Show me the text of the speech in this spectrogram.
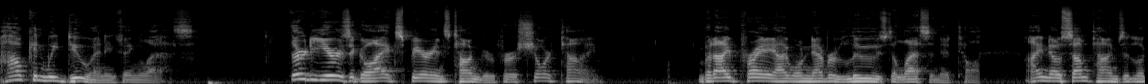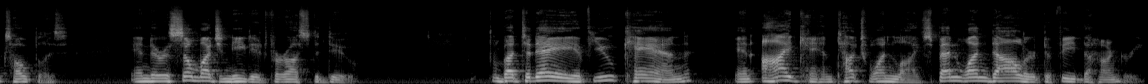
How can we do anything less? 30 years ago, I experienced hunger for a short time, but I pray I will never lose the lesson it taught. I know sometimes it looks hopeless, and there is so much needed for us to do. But today, if you can, and I can touch one life, spend one dollar to feed the hungry.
